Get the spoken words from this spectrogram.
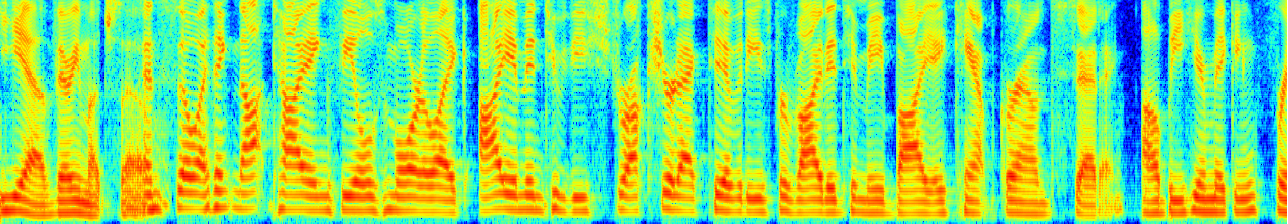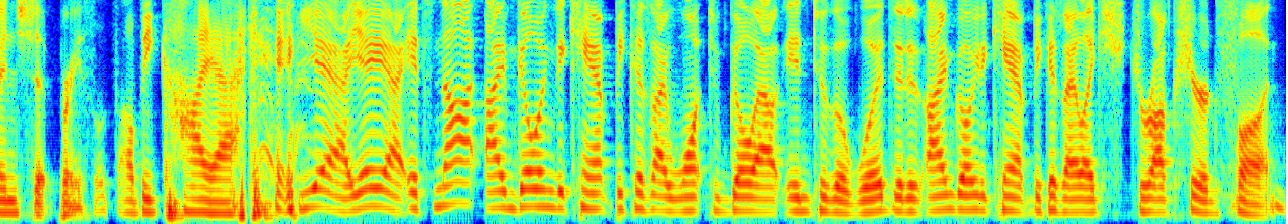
Yeah, very much so. and so i think not tying feels more like i am into these structured activities provided to me by a campground setting I'll be here making friendship bracelets. I'll be kayaking. yeah yeah yeah it's not i'm going to camp because i want to go out into the woods it is i'm going to camp because i like structured fun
